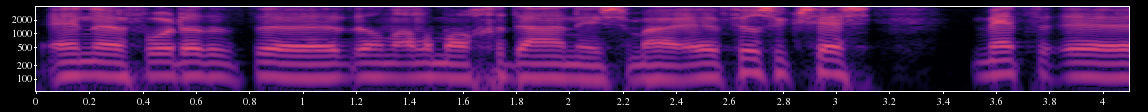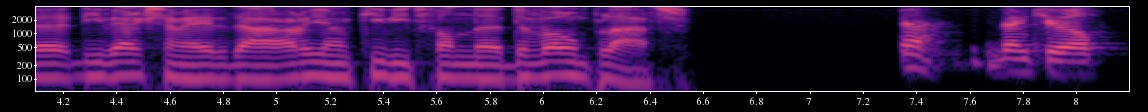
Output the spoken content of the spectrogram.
En voordat het dan allemaal gedaan is. Maar veel succes met die werkzaamheden daar. Arjan Kiewiet van de Woonplaats. Ja, dankjewel.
